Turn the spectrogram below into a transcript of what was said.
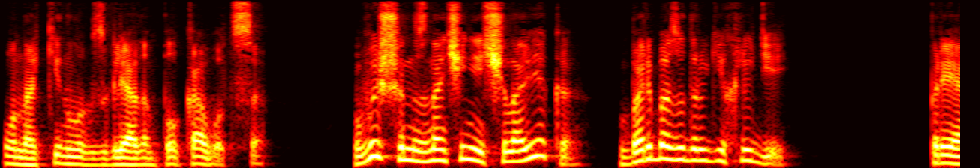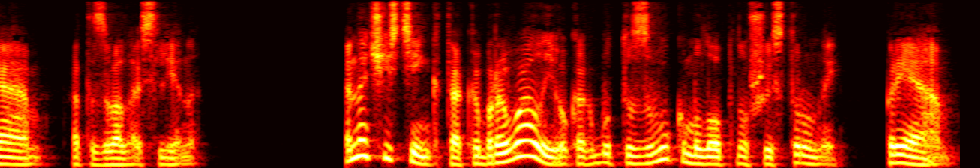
Он окинул их взглядом полководца. Высшее назначение человека Борьба за других людей. Прям, отозвалась Лена. Она частенько так обрывала его, как будто звуком лопнувшей струны. Прям.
